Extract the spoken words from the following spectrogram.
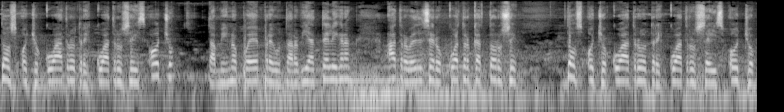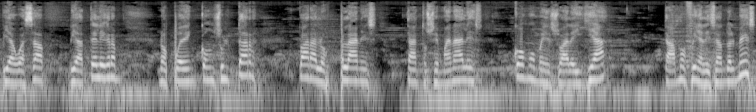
284-3468. También nos pueden preguntar vía Telegram a través del 0414-284-3468 vía WhatsApp, vía Telegram. Nos pueden consultar para los planes tanto semanales como mensuales. Ya estamos finalizando el mes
